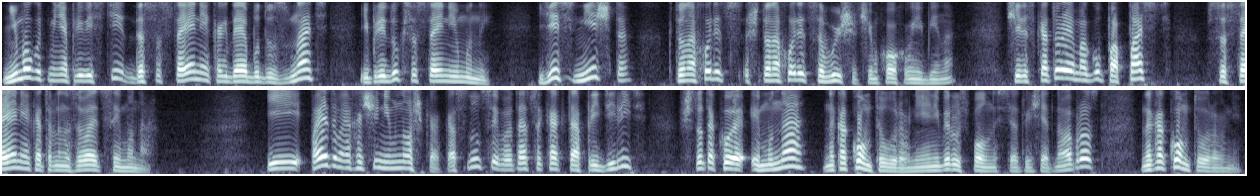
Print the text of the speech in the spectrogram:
не могут меня привести до состояния, когда я буду знать и приду к состоянию муны. Есть нечто, кто находится, что находится выше, чем Хохма и Бина, через которое я могу попасть в состояние, которое называется иммуна. И поэтому я хочу немножко коснуться и попытаться как-то определить, что такое эмуна на каком-то уровне. Я не берусь полностью отвечать на вопрос, на каком-то уровне.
